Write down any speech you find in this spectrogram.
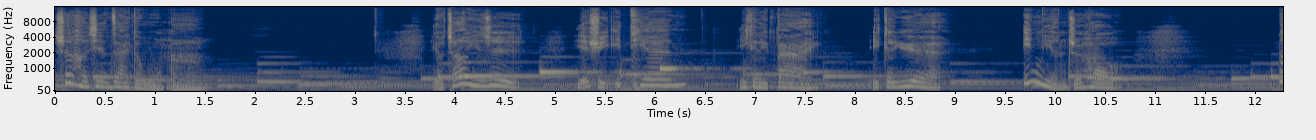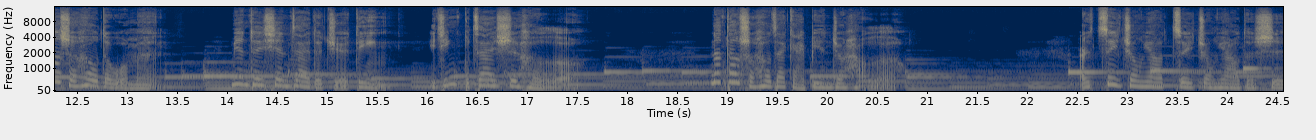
适合现在的我吗？有朝一日，也许一天、一个礼拜、一个月、一年之后，那时候的我们面对现在的决定已经不再适合了，那到时候再改变就好了。而最重要、最重要的是，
